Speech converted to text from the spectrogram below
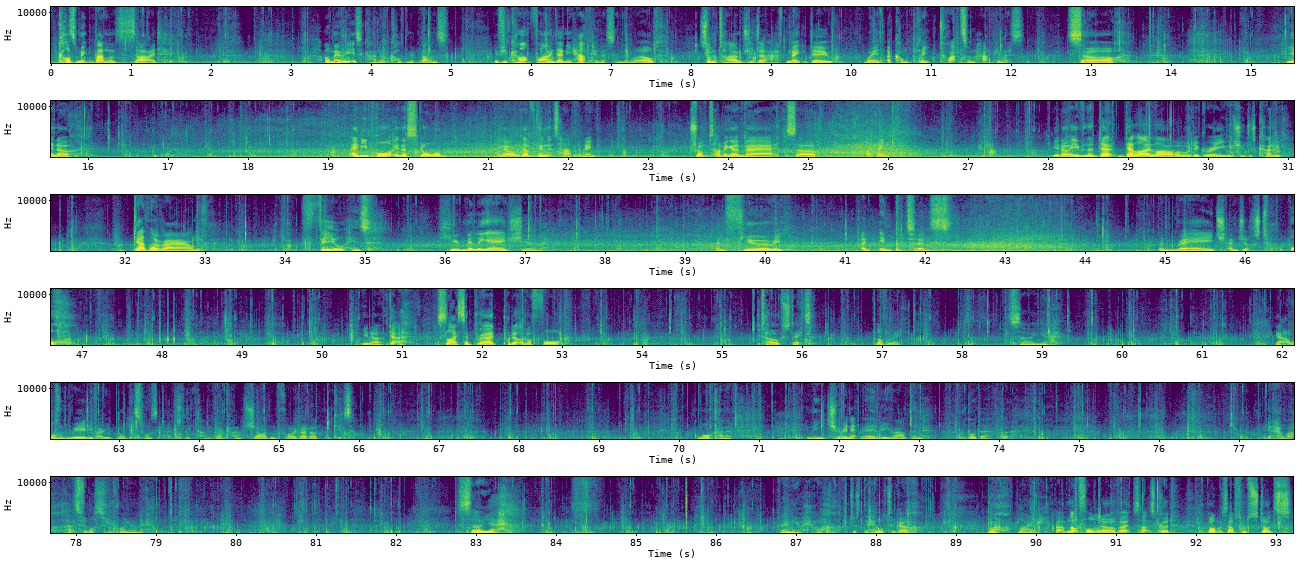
cosmic balance aside, or maybe it's a kind of cosmic balance. If you can't find any happiness in the world, sometimes you just have to make do with a complete twat's unhappiness. So, you know, any port in a storm. You know, with everything that's happening, Trump's having a mare. So I think, you know, even the De- Dalai Lama would agree we should just kind of gather round, feel his humiliation and fury and impotence and rage and just oh. You know get a slice of bread put it on a fork. Toast it. Lovely. So yeah. Yeah it wasn't really very buddhist was it actually? Kind of that kind of schadenfreude i don't think it's more kind of nature in it really rather than buddha but yeah well that's philosophy for you isn't it? So yeah. Anyway well just the hill to go. Oh blimey but i'm not falling over so that's good. Bought myself some studs.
